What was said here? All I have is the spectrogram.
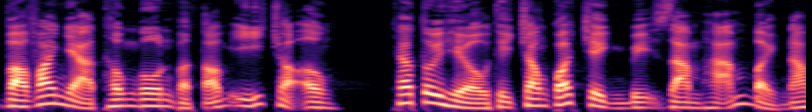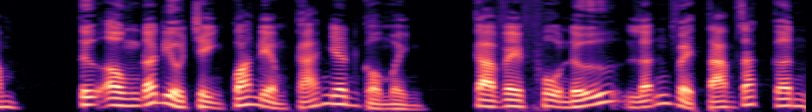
vào vai nhà thông ngôn và tóm ý cho ông. Theo tôi hiểu thì trong quá trình bị giam hãm 7 năm, tự ông đã điều chỉnh quan điểm cá nhân của mình, cả về phụ nữ lẫn về tam giác cân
